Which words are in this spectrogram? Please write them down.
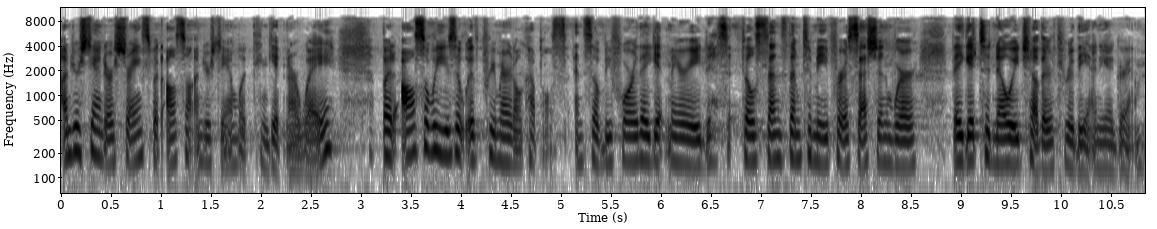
understand our strengths, but also understand what can get in our way. But also, we use it with premarital couples. And so, before they get married, Phil sends them to me for a session where they get to know each other through the Enneagram.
